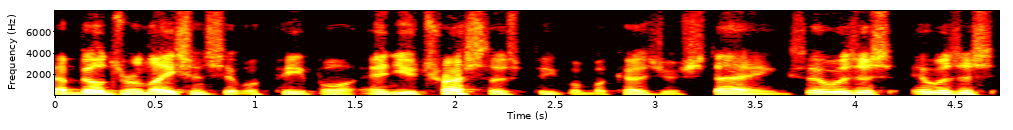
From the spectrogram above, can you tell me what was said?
that builds relationship with people, and you trust those people because you're staying. So it was just it was just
